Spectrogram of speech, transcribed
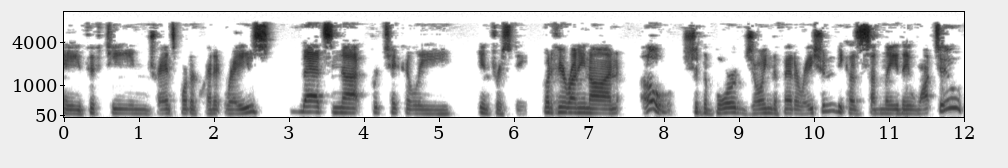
a 15 transporter credit raise, that's not particularly interesting. But if you're running on, oh, should the Borg join the Federation because suddenly they want to?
